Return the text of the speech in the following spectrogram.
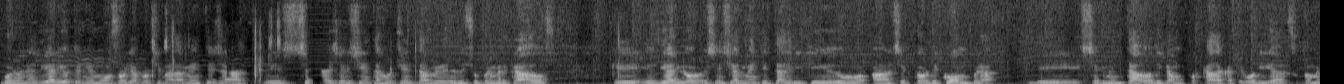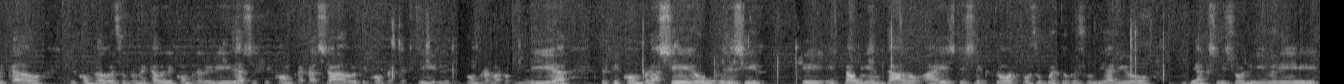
Bueno, en el diario tenemos hoy aproximadamente ya eh, cerca de 680 redes de supermercados, que el diario esencialmente está dirigido al sector de compra, de segmentado, digamos, por cada categoría del supermercado. El comprador del supermercado que compra bebidas, el que compra calzado, el que compra textil, el que compra marroquinería, el que compra aseo, es decir, que está orientado a este sector. Por supuesto que es un diario de acceso libre,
